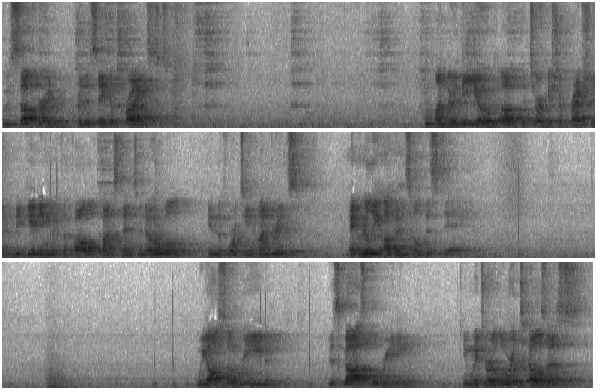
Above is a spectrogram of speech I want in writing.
who suffered for the sake of Christ under the yoke of the Turkish oppression, beginning with the fall of Constantinople in the 1400s, and really up until this day. We also read this gospel reading in which our Lord tells us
